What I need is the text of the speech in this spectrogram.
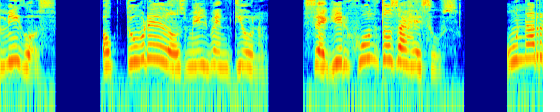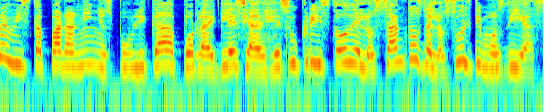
Amigos, octubre de 2021. Seguir juntos a Jesús. Una revista para niños publicada por la Iglesia de Jesucristo de los Santos de los Últimos Días.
